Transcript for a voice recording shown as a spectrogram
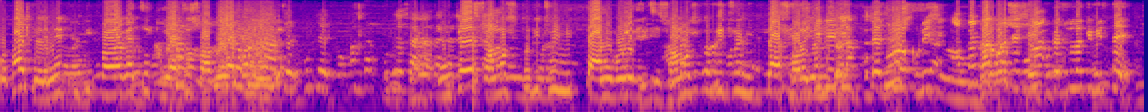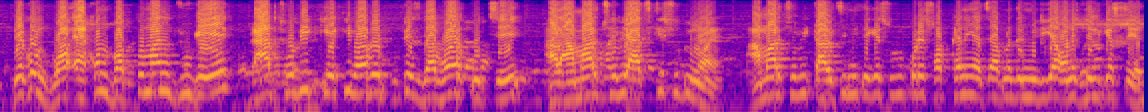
কোথায় প্লেনের টিকিট পাওয়া গেছে কি আছে সবই এখন উঠে সমস্ত কিছুই মিথ্যা আমি বলে দিচ্ছি সমস্ত কিছুই মিথ্যা ষড়যন্ত্র। দেখুন এখন বর্তমান যুগে কার ছবি কে কীভাবে ফুটেজ ব্যবহার করছে আর আমার ছবি আজকে শুধু নয় আমার ছবি কালচিনি থেকে শুরু করে সবখানেই আছে আপনাদের মিডিয়া অনেক টেলিকাস্টে আছে।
